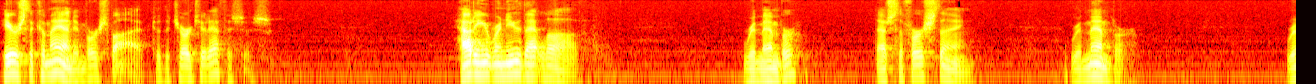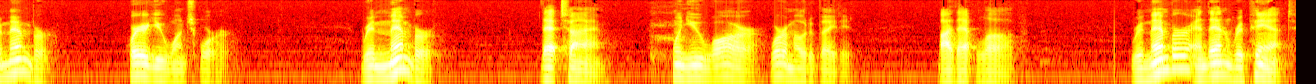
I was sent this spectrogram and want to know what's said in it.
Here's the command in verse 5 to the church at Ephesus. How do you renew that love? Remember. That's the first thing. Remember. Remember where you once were. Remember that time when you were, were motivated by that love. Remember and then repent.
